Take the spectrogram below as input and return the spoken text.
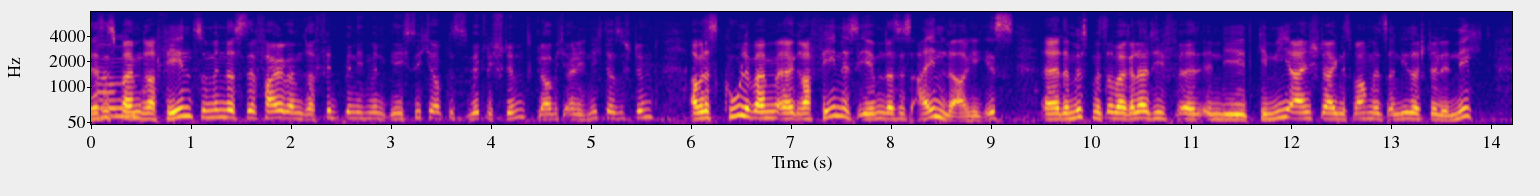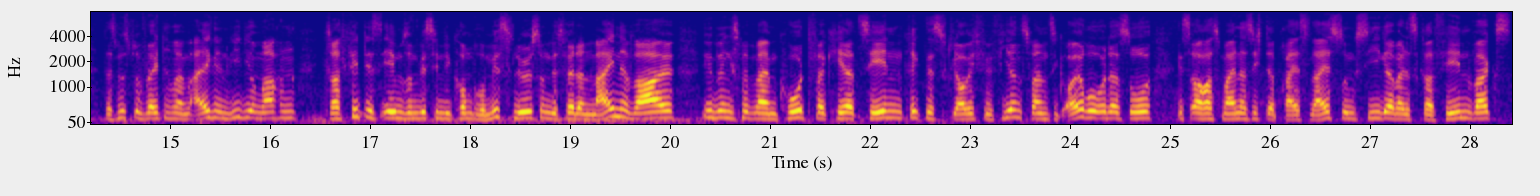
Das ist Ähm, beim Graphen zumindest der Fall. Beim Graphit bin ich mir nicht sicher, ob das wirklich stimmt. Glaube ich eigentlich nicht, dass es stimmt. Aber das Coole beim äh, Graphen ist eben, dass es einlagig ist. Äh, da müssten wir jetzt aber relativ äh, in die Chemie einsteigen. Das machen wir jetzt an dieser Stelle nicht. Das müssten wir vielleicht noch mal im eigenen Video machen. Graphit ist eben so ein bisschen die Kompromisslösung. Das wäre dann meine Wahl. Übrigens mit meinem Code Verkehr 10 kriegt es, glaube ich, für 24 Euro oder so. Ist auch aus meiner Sicht der Preis-Leistungssieger, weil das Graphenwachs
